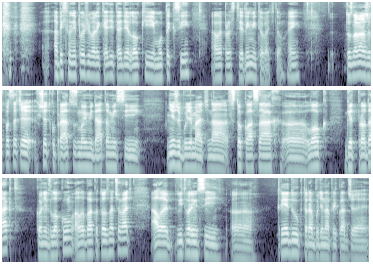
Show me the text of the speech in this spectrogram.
aby sme nepoužívali kade tade loky, mutexy, ale proste limitovať to, hej. To znamená, že v podstate všetku prácu s mojimi dátami si nie, že budem mať na v 100 klasách uh, log get product, koniec loku, alebo ako to označovať, ale vytvorím si uh, triedu, ktorá bude napríklad, že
